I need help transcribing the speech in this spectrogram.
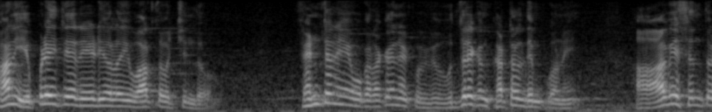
కానీ ఎప్పుడైతే రేడియోలో ఈ వార్త వచ్చిందో వెంటనే ఒక రకమైన ఉద్రేకం కట్టలు దింపుకొని ఆ ఆవేశంతో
